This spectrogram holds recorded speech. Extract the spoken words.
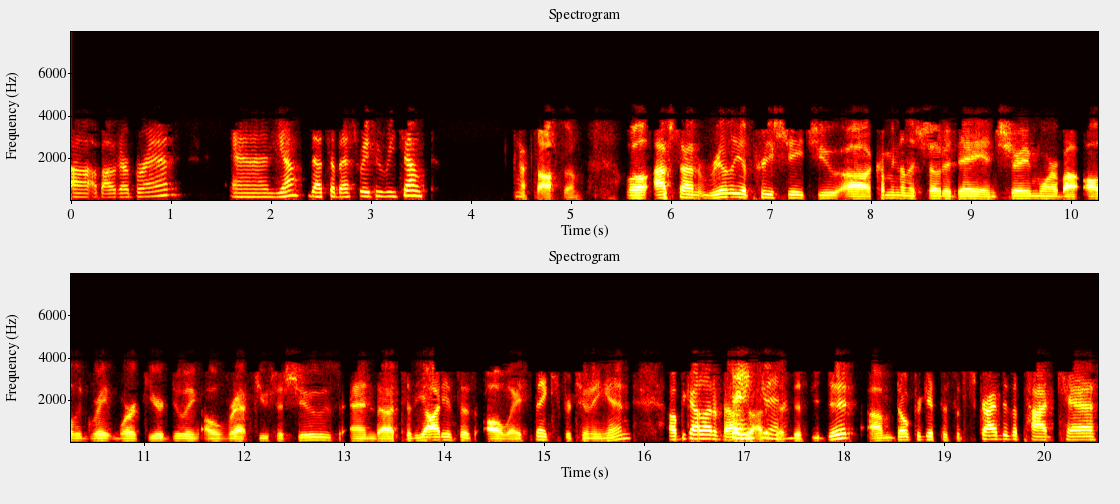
uh, about our brand, and yeah, that's the best way to reach out. That's awesome. Well, Afshan, really appreciate you uh, coming on the show today and sharing more about all the great work you're doing over at Fuchsia Shoes. And uh, to the audience, as always, thank you for tuning in. I hope you got a lot of value thank out you, of this. If you did, um, don't forget to subscribe to the podcast,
